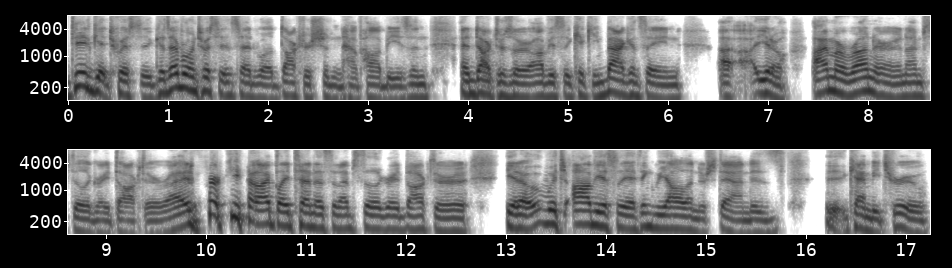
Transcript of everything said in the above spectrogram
did get twisted because everyone twisted and said, well, doctors shouldn't have hobbies, and and doctors are obviously kicking back and saying, uh, you know, I'm a runner and I'm still a great doctor, right? you know, I play tennis and I'm still a great doctor, you know, which obviously I think we all understand is it can be true.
